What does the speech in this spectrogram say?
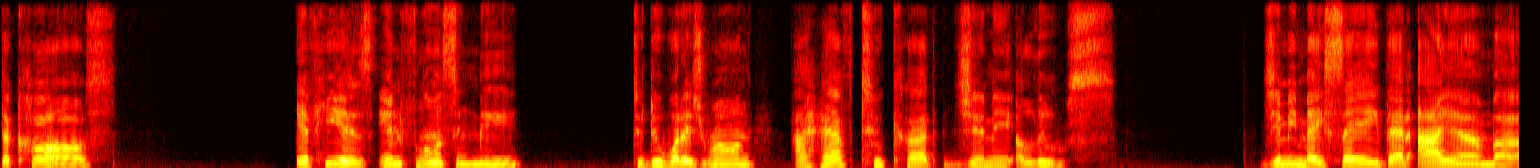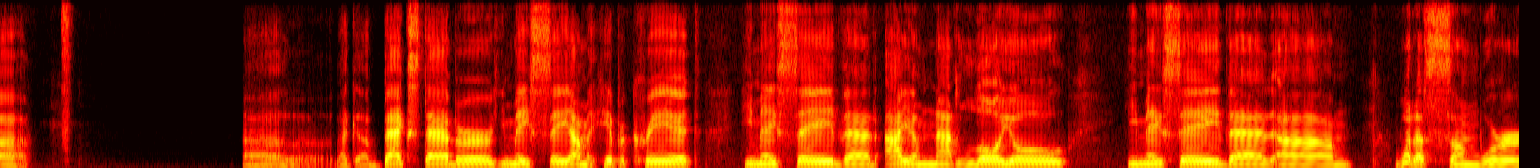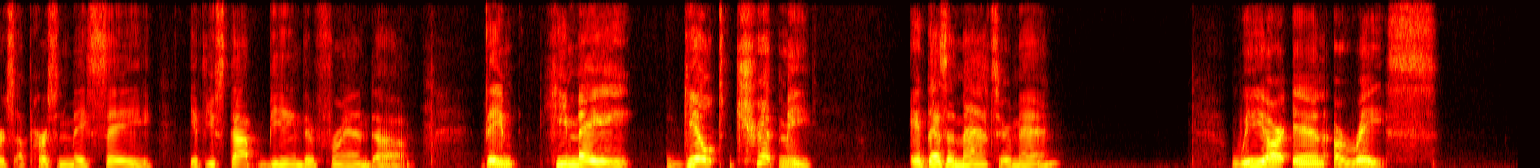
the cause, if he is influencing me to do what is wrong, I have to cut Jimmy loose. Jimmy may say that I am uh, uh, like a backstabber. He may say I'm a hypocrite. He may say that I am not loyal. He may say that, um, what are some words a person may say if you stop being their friend? Uh, they he may guilt trip me. It doesn't matter, man. We are in a race.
